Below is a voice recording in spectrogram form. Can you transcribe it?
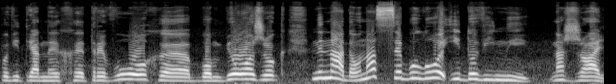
повітряних тривог, е, бомбьожок. Не треба. У нас це було і до війни, на жаль.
